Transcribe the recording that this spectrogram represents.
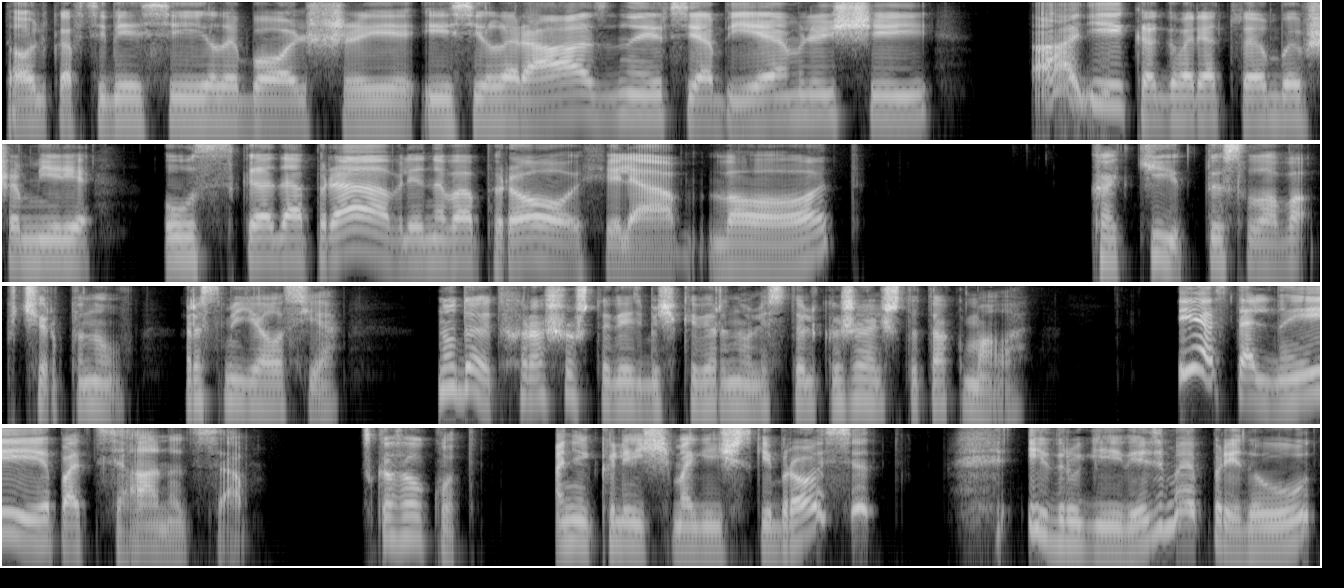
только в тебе силы большие, и силы разные, всеобъемлющие. Они, как говорят в твоем бывшем мире, узконаправленного профиля. Вот». «Какие ты слова почерпнул!» — рассмеялась я. «Ну да, это хорошо, что ведьбочки вернулись, только жаль, что так мало». «И остальные подтянутся», — сказал кот. «Они клич магический бросят, и другие ведьмы придут.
